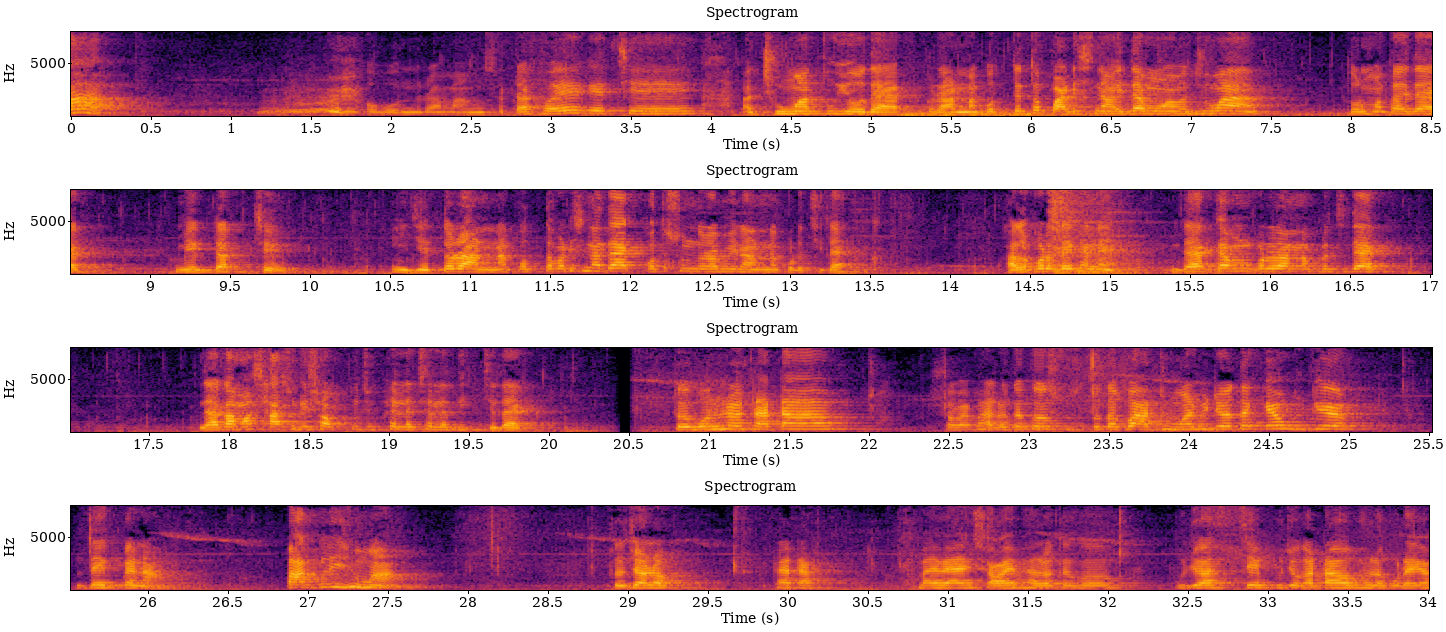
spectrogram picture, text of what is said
তো বন্ধুরা, মাংসটা হয়ে গেছে। আর ঝুমা, তুইও দেখ, রান্না করতে তো পারিস না। ওই দেখ ঝুমা, তোর মাথায় দেখ, মেঘ ডাকছে। নিজে তো রান্না করতে পারিস না। দেখ, কত সুন্দর আমি রান্না করেছি, দেখ। ভালো করে দেখে নে। দেখ, কেমন করে রান্না করেছি, দেখ। দেখ, আমার শাশুড়ি সব কিছু ফেলে ছেলে দিচ্ছে, দেখ। তো বন্ধুরা, টাটা। সবাই ভালো থেকো, সুস্থ থাকো। আর ঝুমার ভিডিওতে কেউ গিয়ে দেখবে না। পাগলি ঝুমা। তো চলো, টাটা। বাই বাই সবাই ভালো থেকো। পুজো আসছে পুজো কাটাও ভালো করে।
